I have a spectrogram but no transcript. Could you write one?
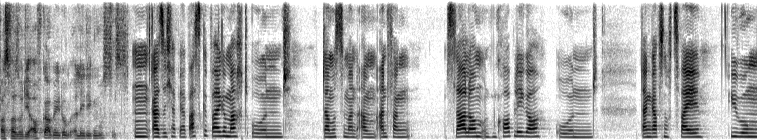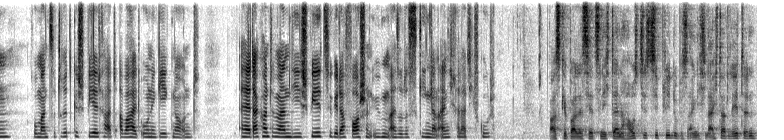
Was war so die Aufgabe, die du erledigen musstest? Mm, also ich habe ja Basketball gemacht und da musste man am Anfang Slalom und einen Korbleger und dann gab es noch zwei Übungen, wo man zu dritt gespielt hat, aber halt ohne Gegner und äh, da konnte man die Spielzüge davor schon üben, also das ging dann eigentlich relativ gut. Basketball ist jetzt nicht deine Hausdisziplin, du bist eigentlich Leichtathletin.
